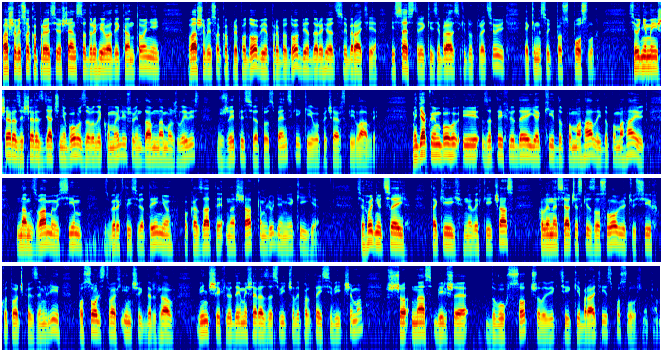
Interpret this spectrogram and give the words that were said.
Ваше Високопреосвященство, дорогий владика Антоній, Ваше Високопреподоб'я, преподоб'я, дорогі отці, братія і сестри, які зібралися, які тут працюють, які несуть послуг. Сьогодні ми ще раз і ще раз вдячні Богу за велику милість, що Він дав нам можливість вжити в Свято-Успенській Києво-Печерській лаврі. Ми дякуємо Богу і за тих людей, які допомагали і допомагають нам з вами усім зберегти святиню, показати нащадкам, людям, які є. Сьогодні в цей такий нелегкий час, коли нас всячески злословлять у всіх куточках землі, посольствах інших держав, в інших людей. Ми ще раз засвідчили про те свідчимо, що нас більше 200 чоловік, тільки братії з послушниками.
